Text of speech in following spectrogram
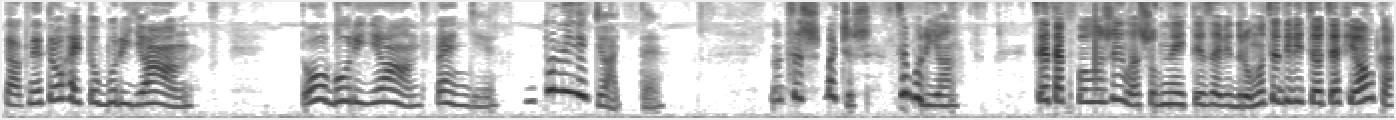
Так, не трогай то бур'ян. То бур'ян, Фенді. То не їдять те. Ну це ж, бачиш, це бур'ян. Це так положила, щоб не йти за відром. Оце дивіться, оця фіалка.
